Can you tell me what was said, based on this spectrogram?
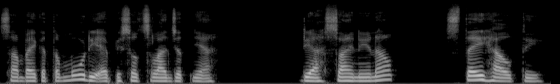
Sampai ketemu di episode selanjutnya. Dia signing out. Stay healthy.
